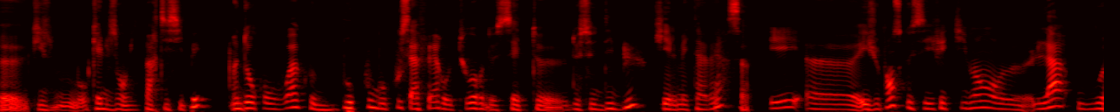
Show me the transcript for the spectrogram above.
auquel ils ont envie de participer. Donc, on voit que beaucoup, beaucoup s'affaire autour de, cette, de ce début qui est le métaverse. Et, et je pense que c'est effectivement là où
